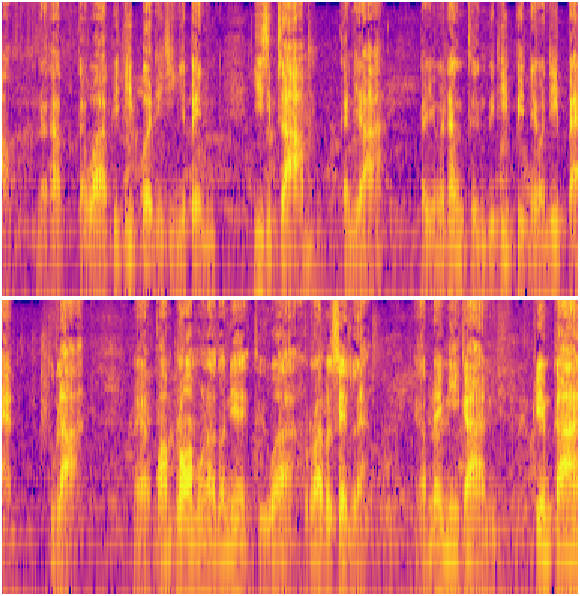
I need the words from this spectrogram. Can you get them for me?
19 นะครับ แต่ว่าพิธีเปิดจริงๆ จะเป็น 23 กันยา ไปจนกระทั่งถึงพิธีปิดในวันที่ 8 ตุลานะครับความพร้อมของเราตอนนี้ถือว่า 100%แล้วนะครับได้มีการเตรียมการ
